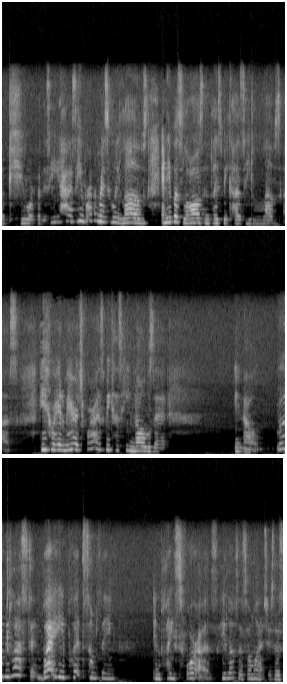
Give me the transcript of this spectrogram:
a cure for this. He has, He reprimands who He loves and He puts laws in place because He loves us. He created marriage for us because He knows that, you know, we'll be lusting. But He put something in place for us. He loves us so much. It says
